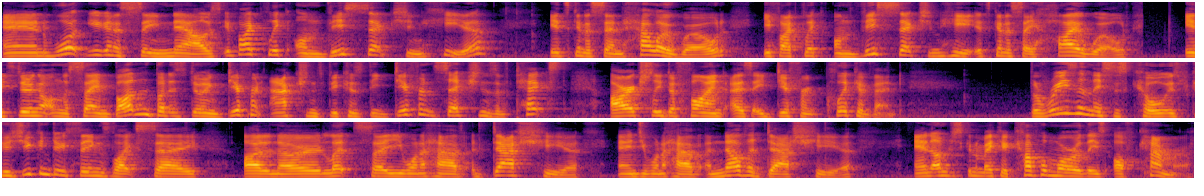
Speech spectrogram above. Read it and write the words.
And what you're going to see now is if I click on this section here, it's going to send hello world. If I click on this section here, it's going to say hi world. It's doing it on the same button, but it's doing different actions because the different sections of text are actually defined as a different click event. The reason this is cool is because you can do things like say, I don't know, let's say you want to have a dash here and you want to have another dash here. And I'm just going to make a couple more of these off camera.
